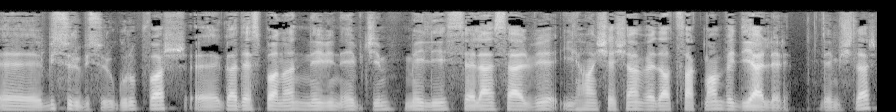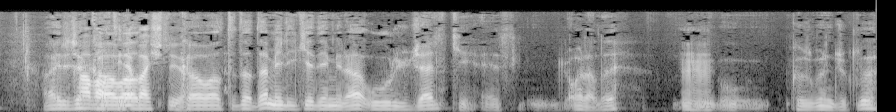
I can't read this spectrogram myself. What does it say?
Ee, bir sürü bir sürü grup var. Ee, Gades Bana, Nevin Ebcim, Meli, Selen Selvi, İlhan Şeşen, Vedat Sakman ve diğerleri demişler. Ayrıca kahvaltı, başlıyor. kahvaltıda da Melike Demirağ, Uğur Yücel ki oralı hı hı. Kuzguncuklu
